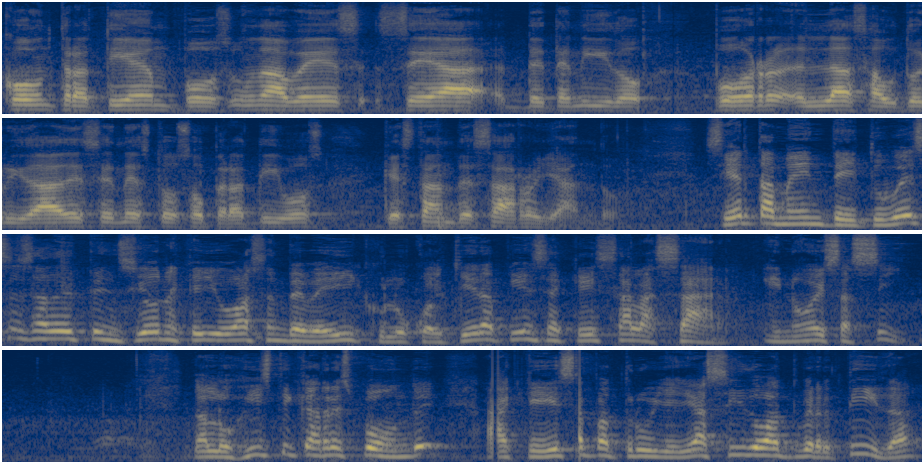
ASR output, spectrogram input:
contratiempos una vez sea detenido por las autoridades en estos operativos que están desarrollando. Ciertamente, y tú ves esas detenciones que ellos hacen de vehículos, cualquiera piensa que es al azar y no es así. La logística responde a que esa patrulla ya ha sido advertida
